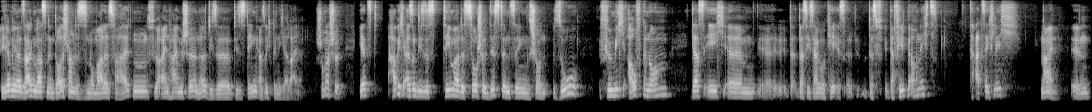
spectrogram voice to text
Ich habe mir sagen lassen, in Deutschland ist es ein normales Verhalten für Einheimische, ne, diese, dieses Ding. Also ich bin nicht alleine. Schon mal schön. Jetzt habe ich also dieses Thema des Social Distancing schon so für mich aufgenommen, dass ich, ähm, äh, dass ich sage, okay, es, das, da fehlt mir auch nichts. Tatsächlich nein. Ähm,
